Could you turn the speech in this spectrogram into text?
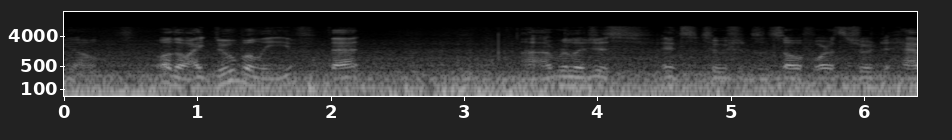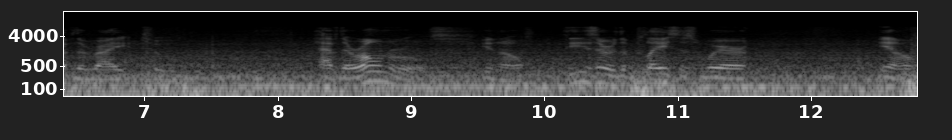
You know, although I do believe that uh, religious institutions and so forth should have the right to have their own rules. You know, these are the places where you know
